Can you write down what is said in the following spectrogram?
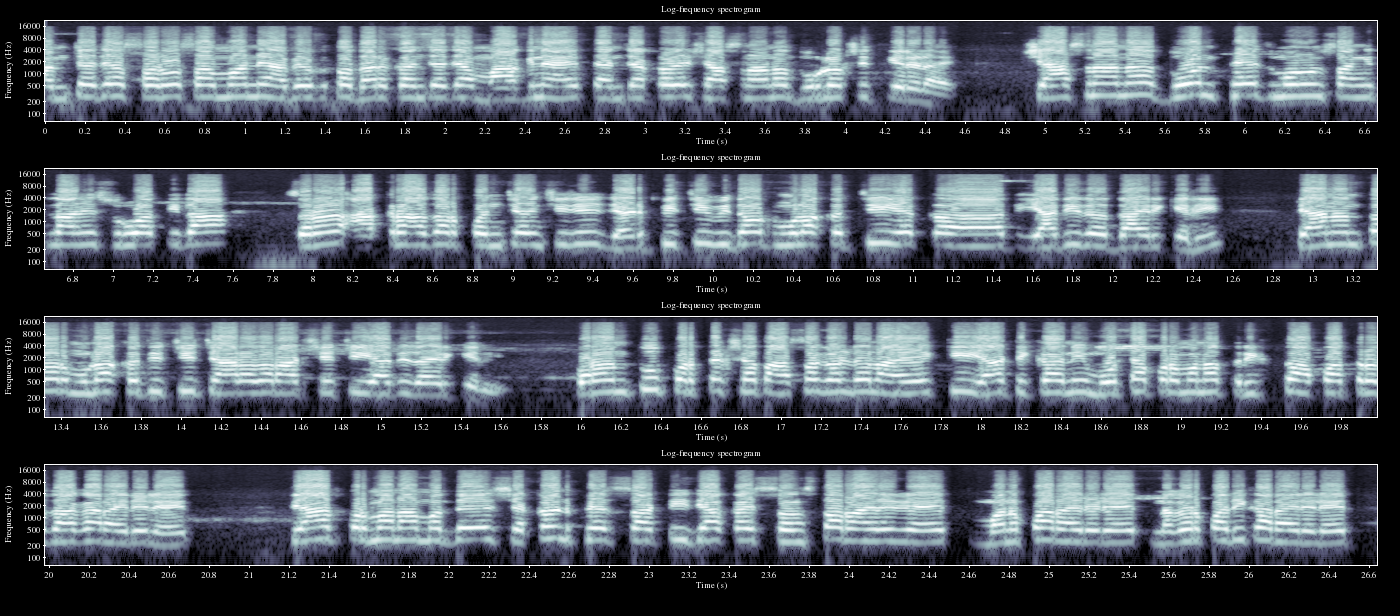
आमच्या ज्या सर्वसामान्य अभियोक्ताधारकांच्या ज्या मागण्या आहेत त्यांच्याकडे शासनानं दुर्लक्षित केलेलं आहे. शासनानं दोन फेज म्हणून सांगितलं आणि सुरुवातीला सरळ अकरा हजार पंच्याऐंशी ची झडपीची विदाऊट मुलाखतची एक यादी जाहीर केली. त्यानंतर मुलाखतीची चार हजार आठशे ची यादी जाहीर केली. परंतु प्रत्यक्षात असं घडलेलं आहे की या ठिकाणी मोठ्या प्रमाणात रिक्त अपात्र जागा राहिलेल्या आहेत. त्याच प्रमाणामध्ये सेकंड फेजसाठी ज्या काही संस्था राहिलेल्या आहेत मनपा राहिलेल्या आहेत नगरपालिका राहिलेल्या आहेत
